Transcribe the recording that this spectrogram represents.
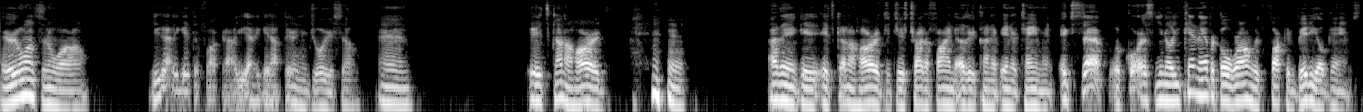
every once in a while, you got to get the fuck out. You got to get out there and enjoy yourself. And it's kind of hard. I think it, it's kind of hard to just try to find other kind of entertainment. Except, of course, you know, you can't ever go wrong with fucking video games.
